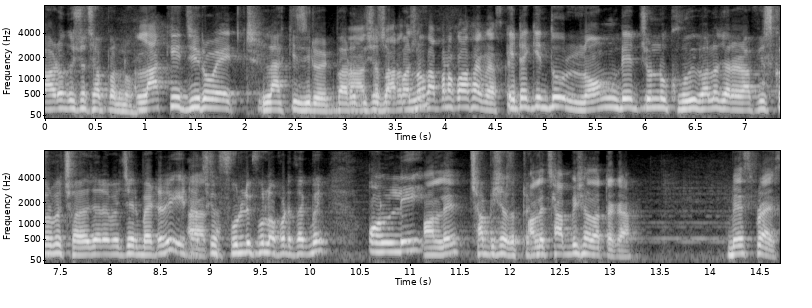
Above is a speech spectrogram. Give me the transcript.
বারো দুশো ছাপ্পান্ন। Lucky zero eight lucky zero eight বারো দুশো আচ্ছা ছাপ্পান্ন দুশো ছাপ্পান্ন কত থাকবে এটা কিন্তু লং ডের জন্য খুবই ভালো। যারা রাফিস করবে ছয় হাজার এমএচ এর ব্যাটারি এটা আচ্ছা। আজকে ফুললি ফুল অফারে থাকবে। অনলি অনলি ছাব্বিশ হাজার টাকা। অনলি ছাব্বিশ হাজার টাকা। বেস্ট প্রাইস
